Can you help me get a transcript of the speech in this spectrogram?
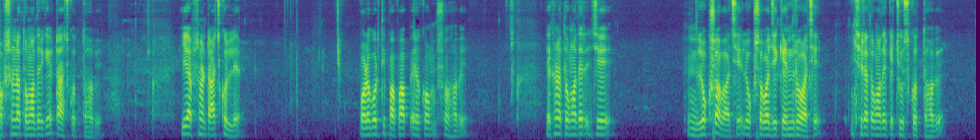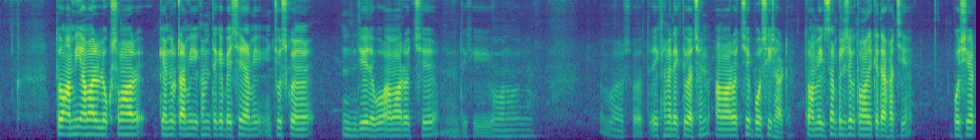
অপশানটা তোমাদেরকে টাচ করতে হবে। এই অপশানটা টাচ করলে পরবর্তী পপ আপ এরকম শো হবে। এখানে তোমাদের যে লোকসভা আছে লোকসভা যে কেন্দ্র আছে, সেটা তোমাদেরকে চুজ করতে হবে। তো আমি আমার লোকসভার কেন্দ্রটা আমি এখান থেকে বেছে আমি চুজ করে দিয়ে দেবো। আমার হচ্ছে, দেখি এখানে দেখতে পাচ্ছেন, আমার হচ্ছে বসিরহাট। তো আমি এক্সাম্পল হিসেবে তোমাদেরকে দেখাচ্ছি। বসিরহাট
